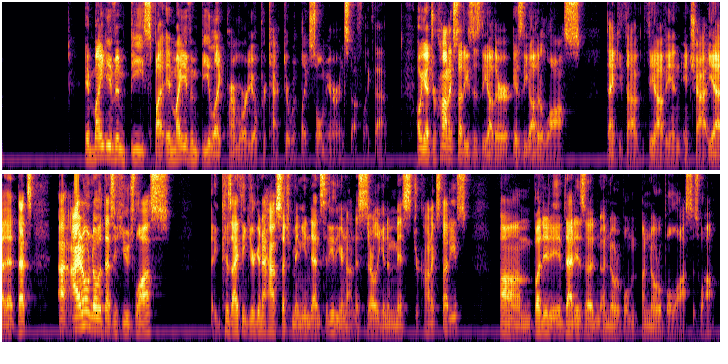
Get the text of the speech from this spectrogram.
It might even be spite it might even be like primordial protector with like soul mirror and stuff like that. Oh yeah draconic studies is the other is the other loss. Thank you Thiavi in, in chat. Yeah that that's I, I don't know that that's a huge loss because i think you're going to have such minion density that you're not necessarily going to miss draconic studies. Um but it, it that is a, a notable a notable loss as well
